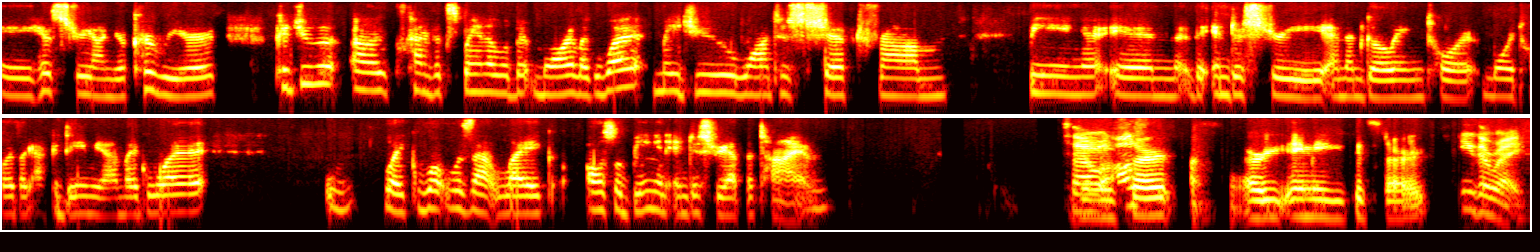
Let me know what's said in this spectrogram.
a history on your career. Could you uh, kind of explain a little bit more, like what made you want to shift from being in the industry and then going toward more towards like academia? Like what, like what was that like? Also being in industry at the time. So I'll start, or Amy, you could start either way.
